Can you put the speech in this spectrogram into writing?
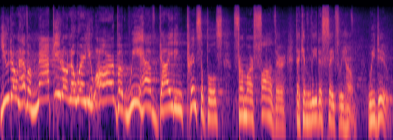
You don't have a map, you don't know where you are, but we have guiding principles from our Father that can lead us safely home. We do.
